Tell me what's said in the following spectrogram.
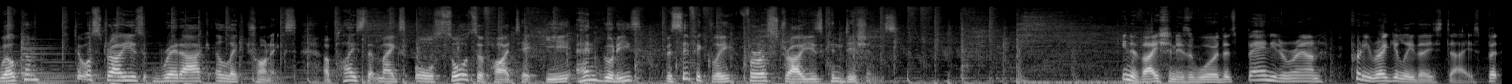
Welcome to Australia's Redarc Electronics, a place that makes all sorts of high-tech gear and goodies specifically for Australia's conditions. Innovation is a word that's bandied around pretty regularly these days, but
